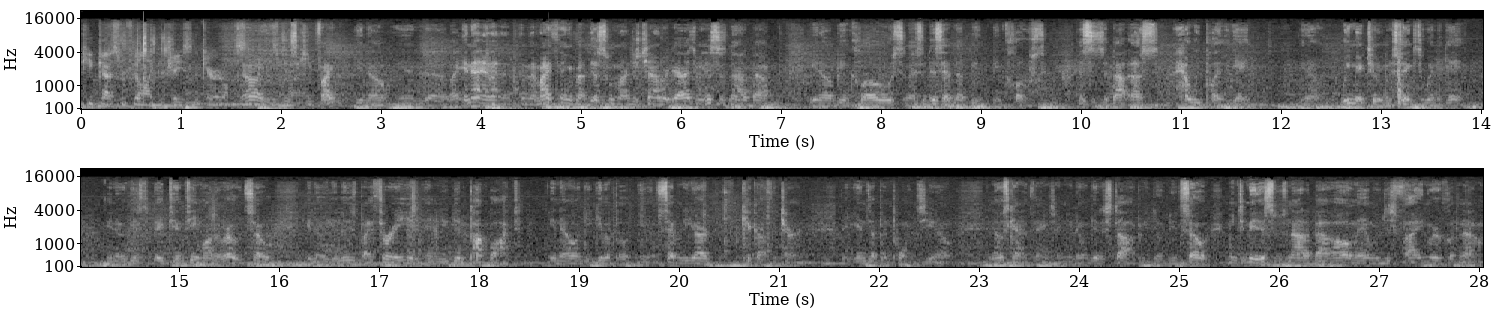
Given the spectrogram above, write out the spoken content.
keep guys from feeling like they're chasing the carrot on the No, you just keep fighting, you know. And uh, like, and, I- and, I- and my thing about this one, I just challenge our guys. I mean, this is not about you know being close. And I said this had nothing to being, being close. This is about us, how we play the game. You know, we make too many mistakes to win the game. You know, against a Big Ten team on the road. So you know, you lose by three and, and you get punt blocked. You know, and you give up a you know 70-yard kickoff return that ends up in points. You know, and those kind of things. And you don't get a stop. You don't do so. I mean, to me, this was not about oh man, we're just fighting. We're close. no.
